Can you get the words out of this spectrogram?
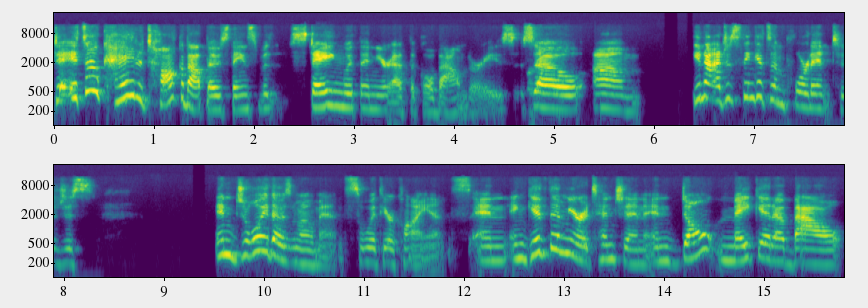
it's okay to talk about those things, but staying within your ethical boundaries. So, um, you know, I just think it's important to just enjoy those moments with your clients and and give them your attention and don't make it about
